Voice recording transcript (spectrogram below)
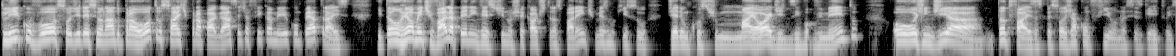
clico, vou, sou direcionado para outro site para pagar, você já fica meio com o pé atrás. Então, realmente vale a pena investir no checkout transparente, mesmo que isso gere um custo maior de desenvolvimento. Ou hoje em dia, tanto faz, as pessoas já confiam nesses gateways?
